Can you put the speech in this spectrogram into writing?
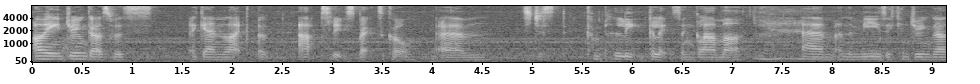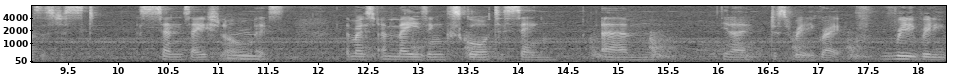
I mean, Dreamgirls was again like an absolute spectacle. Um, it's just complete glitz and glamour, um, and the music in Dreamgirls is just sensational. Mm. It's the most amazing score to sing. Um, you know, just really great, really, really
